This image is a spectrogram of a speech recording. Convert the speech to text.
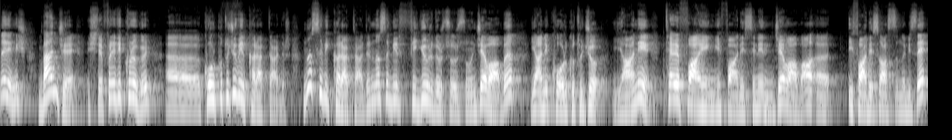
Ne demiş? Bence işte Freddy Krueger e, korkutucu bir karakterdir. Nasıl bir karakterdir? Nasıl bir figürdür sorusunun cevabı yani korkutucu. Yani terrifying ifadesinin cevabı e, ifadesi aslında bize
